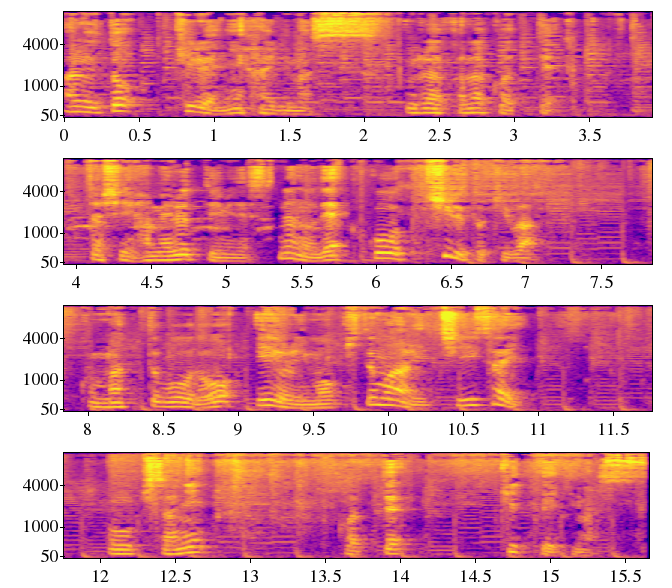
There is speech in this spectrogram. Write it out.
あると綺麗に入ります。裏からこうやって差しはめるっていう意味です。なので、ここを切るときは、このマットボードを絵よりも一回り小さい大きさにこうやって切っていきます。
